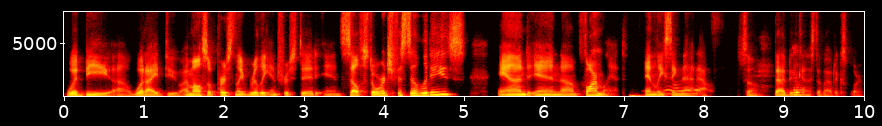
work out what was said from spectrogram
would be uh, what I do. I'm also personally really interested in self storage facilities and in um, farmland and leasing that out. So that'd be the kind of stuff I would explore.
